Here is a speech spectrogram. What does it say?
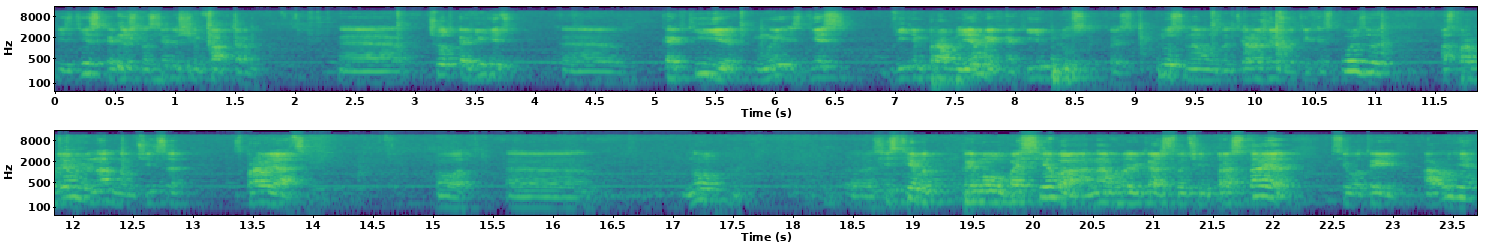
И здесь, конечно, следующим фактором э, четко видеть, э, какие мы здесь видим проблемы, какие плюсы. То есть плюсы нам нужно тиражировать, их использовать, а с проблемами надо научиться справляться. Вот. Э, ну, э, система прямого посева, она вроде кажется очень простая, всего три орудия,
